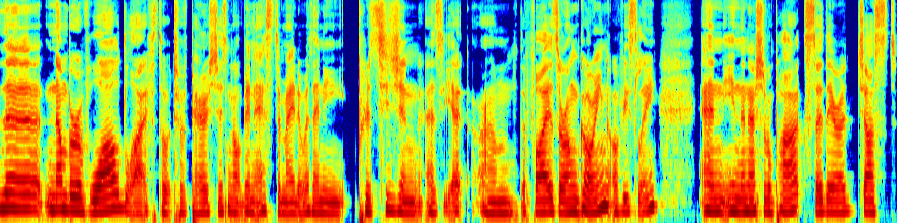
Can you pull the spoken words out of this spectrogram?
The number of wildlife thought to have perished has not been estimated with any precision as yet. Um, the fires are ongoing, obviously, and in the national parks, so there are just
